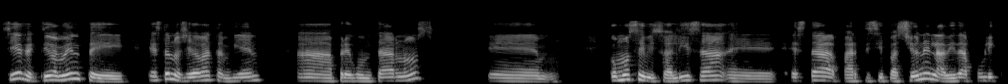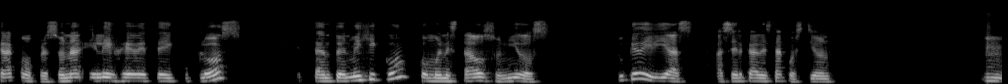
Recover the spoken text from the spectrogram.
Sí, efectivamente. Esto nos lleva también a preguntarnos eh, cómo se visualiza eh, esta participación en la vida pública como persona LGBTIQ, tanto en México como en Estados Unidos. ¿Tú qué dirías acerca de esta cuestión? Mm,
